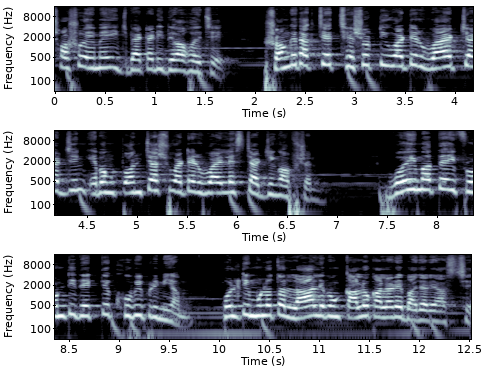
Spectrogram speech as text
ছশো এমএইচ ব্যাটারি দেওয়া হয়েছে। সঙ্গে থাকছে ছেষট্টি ওয়াটের ওয়্যার চার্জিং এবং পঞ্চাশ ওয়াটের ওয়্যারলেস চার্জিং অপশন বই মতে এই ফোনটি দেখতে খুবই প্রিমিয়াম ফোনটি মূলত লাল এবং কালো কালারে বাজারে আসছে।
